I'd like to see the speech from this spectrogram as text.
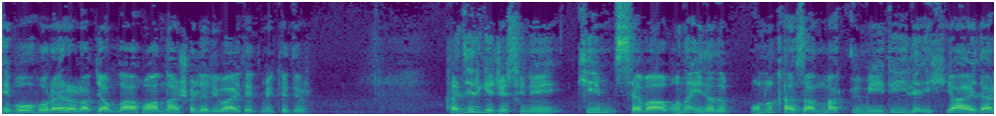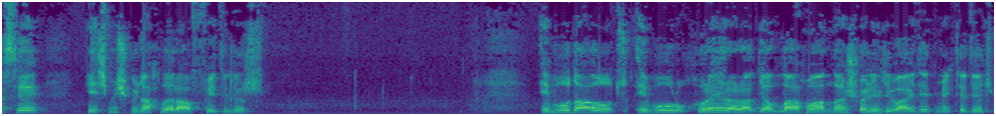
Ebu Hureyre radıyallahu anh'dan şöyle rivayet etmektedir. Kadir gecesini kim sevabına inanıp onu kazanmak ümidiyle ihya ederse geçmiş günahları affedilir. Ebu Davud, Ebu Hureyre radıyallahu anh'dan şöyle rivayet etmektedir.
